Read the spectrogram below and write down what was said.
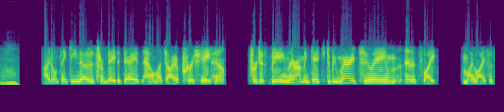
Wow. I don't think he knows from day to day how much I appreciate him for just being there. I'm engaged to be married to him, and it's like my life is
